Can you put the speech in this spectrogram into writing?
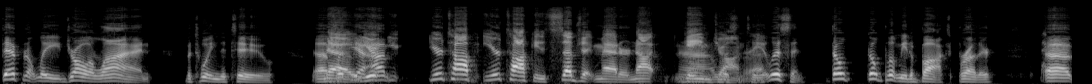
definitely draw a line between the two. Uh, no, yeah, you're, you're top. You're talking subject matter, not Nah, game listen genre. you. Listen, don't don't put me to box, brother. Uh,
